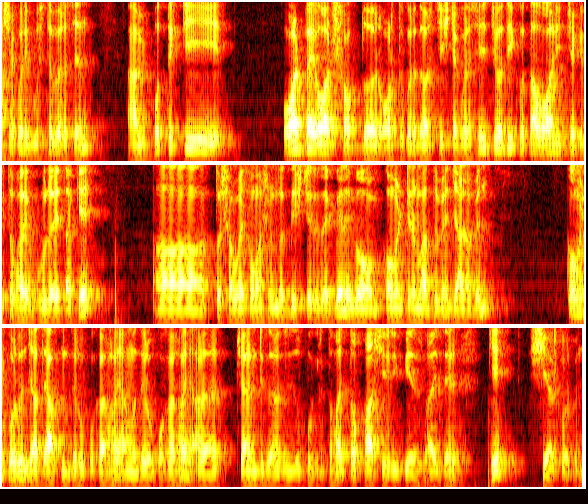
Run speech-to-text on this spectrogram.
আশা করি বুঝতে পেরেছেন। আমি প্রত্যেকটি ওয়ার্ড বাই ওয়ার্ড শব্দর অর্থ করে দেওয়ার চেষ্টা করেছি। যদি কোথাও অনিচ্ছাকৃতভাবে ভুল হয়ে থাকে তো সবাই ক্ষমা সুন্দর দৃষ্টিতে দেখবেন এবং কমেন্টের মাধ্যমে জানাবেন। কমেন্ট করবেন যাতে আপনাদের উপকার হয়, আমাদের উপকার হয়। আর চ্যানেলটি দ্বারা যদি উপকৃত হয়, তো পাশে রিপিএস ভাইদেরকে শেয়ার করবেন।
